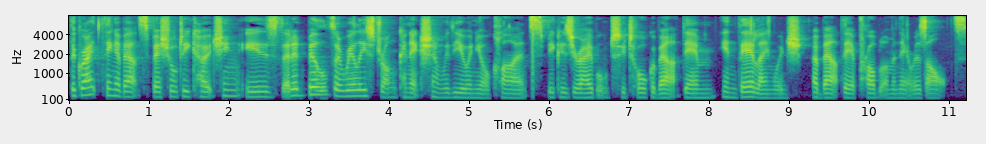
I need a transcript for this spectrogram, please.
The great thing about specialty coaching is that it builds a really strong connection with you and your clients because you're able to talk about them in their language about their problem and their results.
